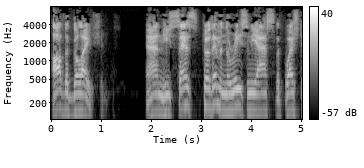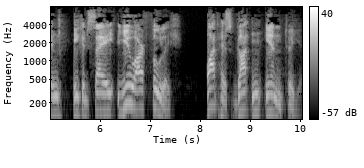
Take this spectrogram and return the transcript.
of the Galatians. And he says to them, and the reason he asks the questions, he could say, You are foolish. What has gotten into you?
